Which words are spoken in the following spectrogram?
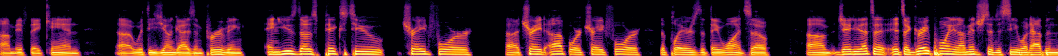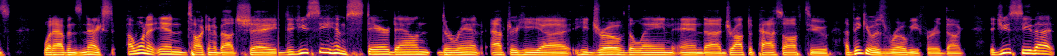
um, if they can uh, with these young guys improving and use those picks to trade for uh, trade up or trade for the players that they want. So, um, JD, that's a it's a great point, and I'm interested to see what happens what happens next. I want to end talking about Shai. Did you see him stare down Durant after he uh, he drove the lane and uh, dropped a pass off to I think it was Roby for a dunk? Did you see that?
